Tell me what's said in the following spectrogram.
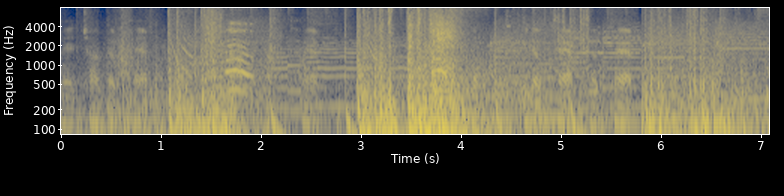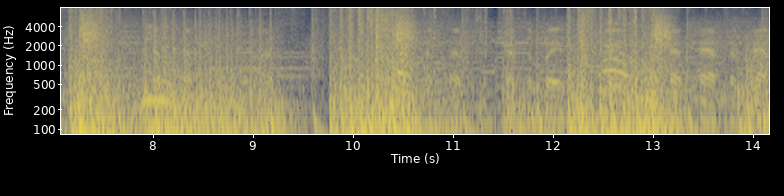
เฮดช็อตแทบแทบแทบนี่แบบแทบแทบ แทบแทบสเปรย์แทบแทบแทบแทบ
